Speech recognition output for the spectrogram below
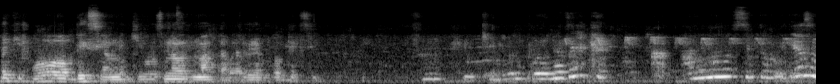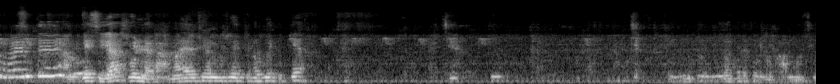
তা কি সব দেখছি আমি কি হচ্ছে না মাথা বাইরে সব দেখছি কেমন বইনা যে আমি মনে তুমি গেছো বাড়িতে আমি দেখছি গা চলে লাগা আমার এতে আমি সই তোর বই তো কে তারপরে তো কাম আছে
